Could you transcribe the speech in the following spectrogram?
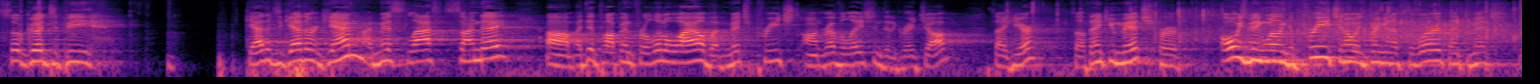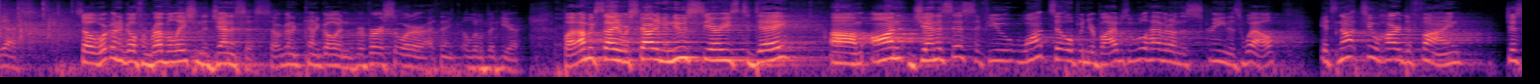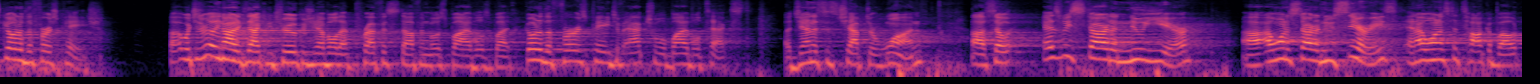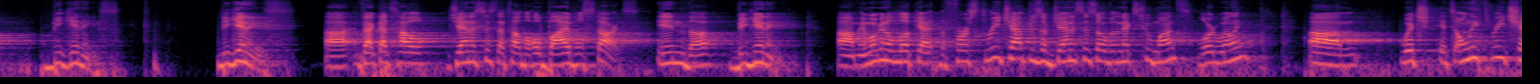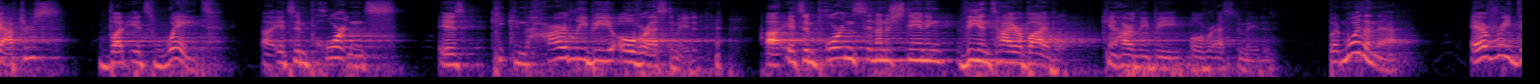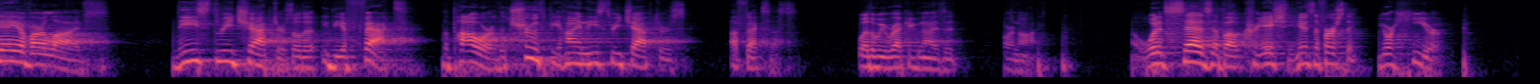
So good to be gathered together again. I missed last Sunday. Um, I did pop in for a little while, but Mitch preached on Revelation, did a great job, as I hear. So thank you, Mitch, for always being willing to preach and always bringing us the word. Thank you, Mitch. Yes. So we're going to go from Revelation to Genesis. So we're going to kind of go in reverse order, I think, a little bit here. But I'm excited. We're starting a new series today um, on Genesis. If you want to open your Bibles, we will have it on the screen as well. It's not too hard to find. Just go to the first page, uh, which is really not exactly true because you have all that preface stuff in most Bibles, but go to the first page of actual Bible text, uh, Genesis chapter 1. Uh, so, as we start a new year, uh, I want to start a new series, and I want us to talk about beginnings. Beginnings. Uh, in fact, that's how Genesis, that's how the whole Bible starts, in the beginning. Um, and we're going to look at the first three chapters of Genesis over the next two months, Lord willing um, which it's only three chapters, but its weight, uh, its importance, is can hardly be overestimated. Uh, its importance in understanding the entire Bible can hardly be overestimated. But more than that, every day of our lives, these three chapters, or the, the effect, the power, the truth behind these three chapters affects us, whether we recognize it or not what it says about creation. Here's the first thing you're here.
